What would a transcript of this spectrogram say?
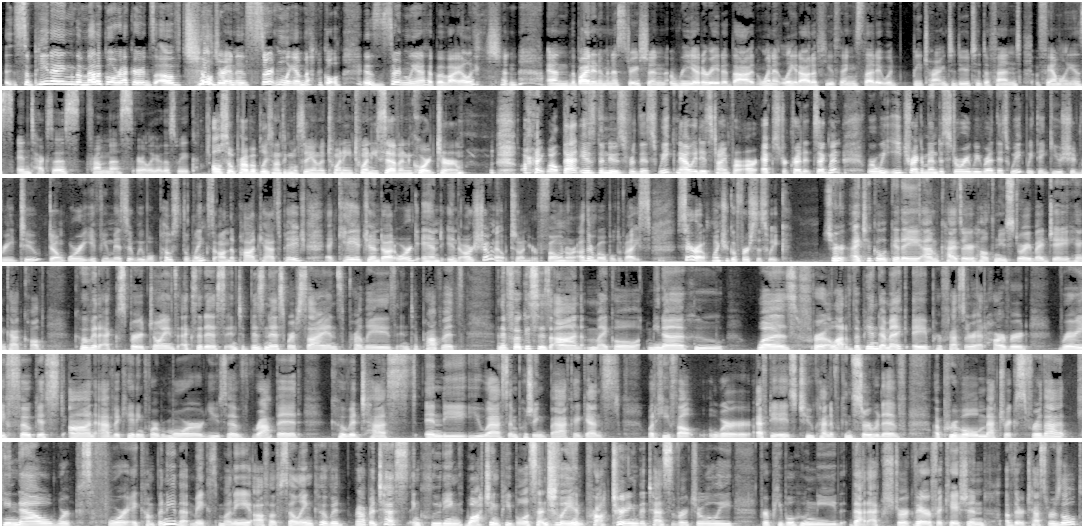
Subpoenaing the medical records of children is certainly a medical, is certainly a HIPAA violation. And the Biden administration reiterated that when it laid out a few things that it would be trying to do to defend families in Texas from this earlier this week. Also, probably something we'll see in the 2027 court term. All right, well, that is the news for this week. Now it is time for our extra credit segment where we each recommend a story we read this week we think you should read too. Don't worry if you miss it. We will post the links on the podcast page at khn.org and in our show notes on your phone or other mobile device. Sarah, why don't you go first this week? Sure. I took a look at a um, Kaiser Health News story by Jay Hancock called COVID Expert Joins Exodus into Business, where science parlays into profits. And it focuses on Michael Mina, who was, for a lot of the pandemic, a professor at Harvard, very focused on advocating for more use of rapid COVID tests in the US and pushing back against what he felt were FDA's too kind of conservative approval metrics for that. He now works for a company that makes money off of selling COVID rapid tests, including watching people essentially and proctoring the tests virtually for people who need that extra verification of their test result.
